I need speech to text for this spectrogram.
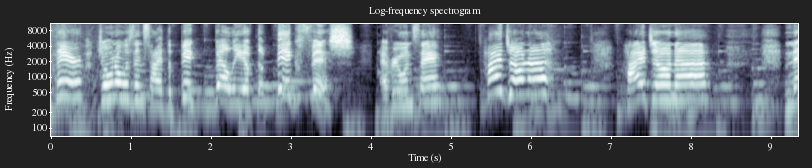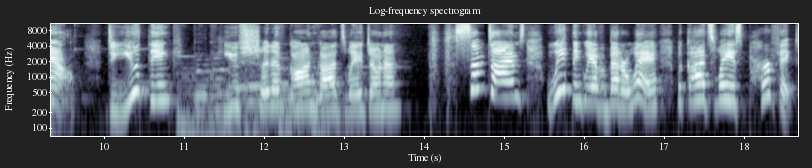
There, Jonah was inside the big belly of the big fish. Everyone say, Hi, Jonah. Hi, Jonah. Now, do you think you should have gone God's way, Jonah? Sometimes we think we have a better way, but God's way is perfect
